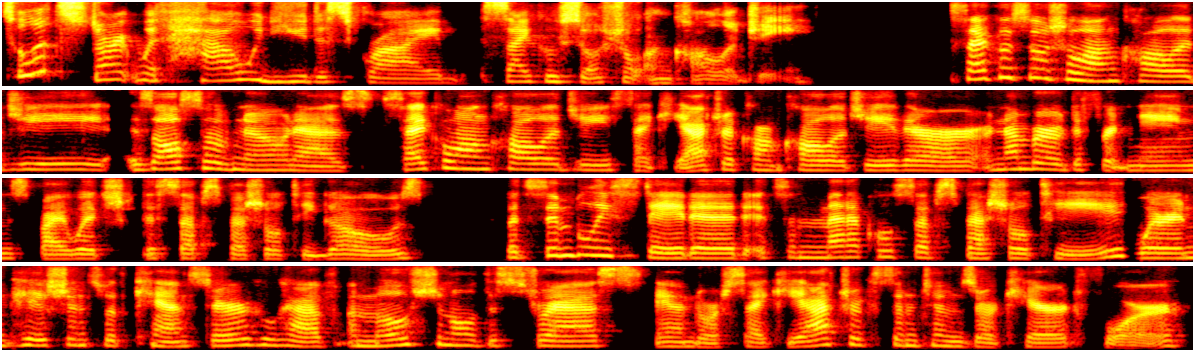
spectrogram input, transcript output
So let's start with how would you describe psychosocial oncology? Psychosocial oncology is also known as psycho-oncology, psychiatric oncology. There are a number of different names by which the subspecialty goes. But simply stated, it's a medical subspecialty wherein patients with cancer who have emotional distress and or psychiatric symptoms are cared for.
